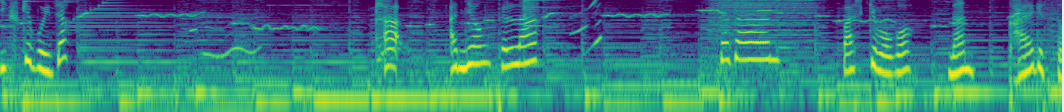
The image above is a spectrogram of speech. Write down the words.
익숙해 보이죠? 아, 안녕, 벨라. 짜잔! 맛있게 먹어. 난 가야겠어.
